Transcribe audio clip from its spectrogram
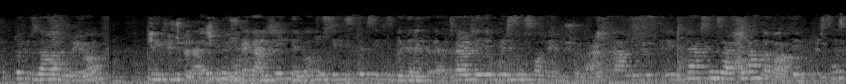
Çok da güzel duruyor. 1-2-3 beden şeklinde 38-48 bedene kadar tercih edebilirsiniz. Modeli şöyle arkadan da gösterebilirsiniz. Arkadan da bağlayabilirsiniz.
